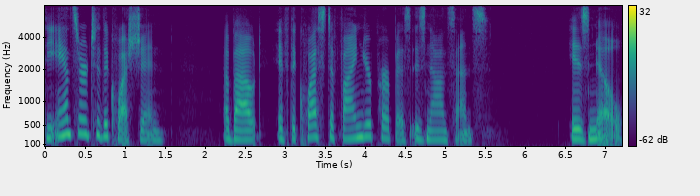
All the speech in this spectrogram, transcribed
The answer to the question about if the quest to find your purpose is nonsense is no.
